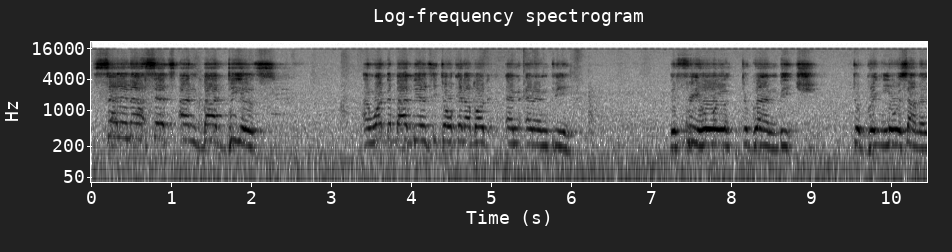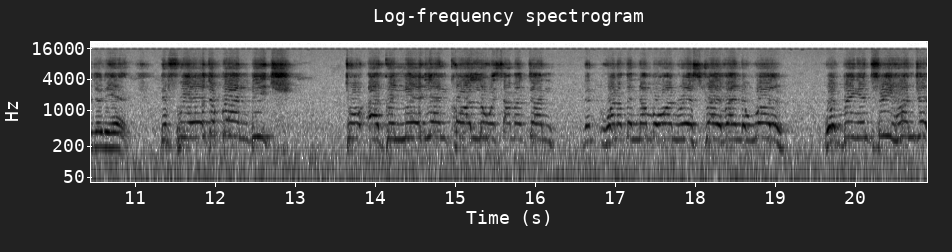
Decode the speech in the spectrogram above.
selling assets and bad deals. And what the bad deals he talking about in NNP? The freehold to Grand Beach to bring Lewis Hamilton here. The freehold to Grand Beach to a Grenadian called Lewis Hamilton, the, one of the number one race driver in the world, would bring in 300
